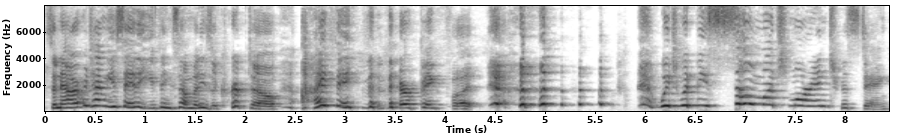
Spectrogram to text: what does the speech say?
So now every time you say that you think somebody's a crypto, I think that they're Bigfoot. Which would be so much more interesting.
